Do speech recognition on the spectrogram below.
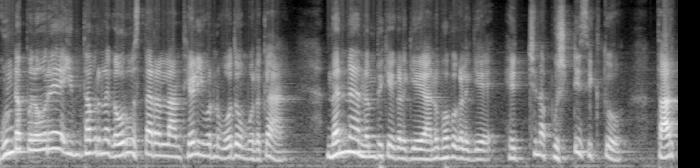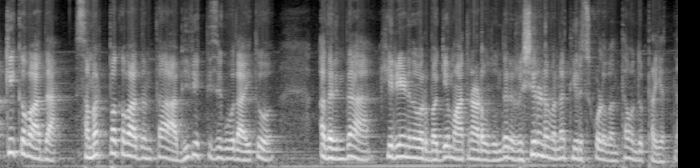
ಗುಂಡಪ್ಪನವರೇ ಇಂಥವ್ರನ್ನ ಗೌರವಿಸ್ತಾರಲ್ಲ ಅಂಥೇಳಿ ಇವ್ರನ್ನ ಓದುವ ಮೂಲಕ ನನ್ನ ನಂಬಿಕೆಗಳಿಗೆ, ಅನುಭವಗಳಿಗೆ ಹೆಚ್ಚಿನ ಪುಷ್ಟಿ ಸಿಕ್ತು. ತಾರ್ಕಿಕವಾದ, ಸಮರ್ಪಕವಾದಂಥ ಅಭಿವ್ಯಕ್ತಿ ಸಿಗುವುದಾಯಿತು. ಅದರಿಂದ ಹಿರಿಯಣ್ಣನವರ ಬಗ್ಗೆ ಮಾತನಾಡುವುದು ಅಂದರೆ ಋಷಿರಣವನ್ನು ತೀರಿಸಿಕೊಳ್ಳುವಂಥ ಒಂದು ಪ್ರಯತ್ನ.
